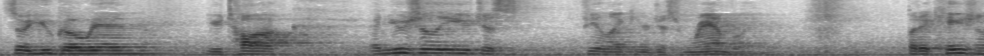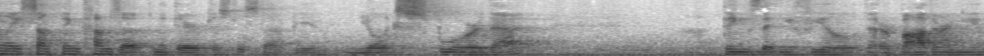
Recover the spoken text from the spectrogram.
So you go in, you talk, and usually you just feel like you're just rambling. But occasionally something comes up and the therapist will stop you and you'll explore that things that you feel that are bothering you,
